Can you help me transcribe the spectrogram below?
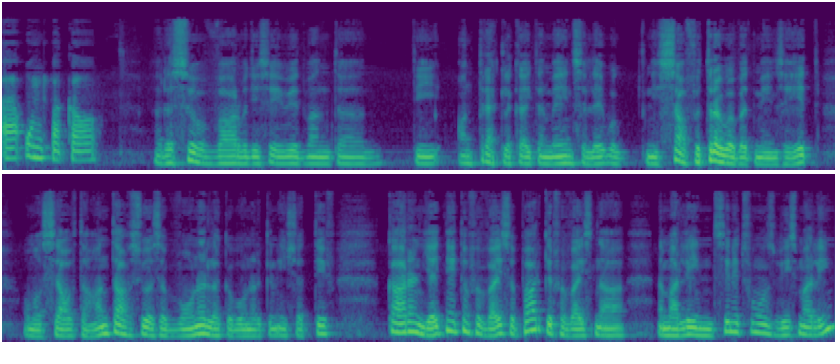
uh, ontwikkel. Nou, dit is so waar wat jy sê, jy weet, want uh, die aantreklikheid in mense lê ook in die selfvertroue wat mense het om hulself te handhaaf soos 'n wonderlike wonderlike inisiatief. Karen, jy het net nou verwys 'n paar keer verwys na na Marlene. Sê net vir ons wie's Marlene?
